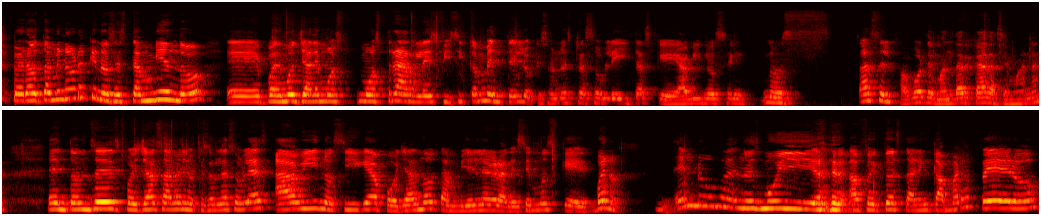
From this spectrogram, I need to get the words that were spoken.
Pero también ahora que nos están viendo, eh, podemos ya mostrarles físicamente lo que son nuestras obleitas que Abby nos, en- nos hace el favor de mandar cada semana. Entonces, pues ya saben lo que son las obleas. Abby nos sigue apoyando, también le agradecemos que, bueno, él no, va- no es muy afecto a estar en cámara, pero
